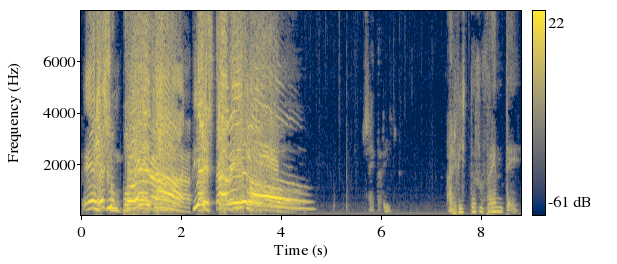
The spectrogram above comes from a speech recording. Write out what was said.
¡Es, un poeta! ¡Y está vivo! ¿has visto su frente?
